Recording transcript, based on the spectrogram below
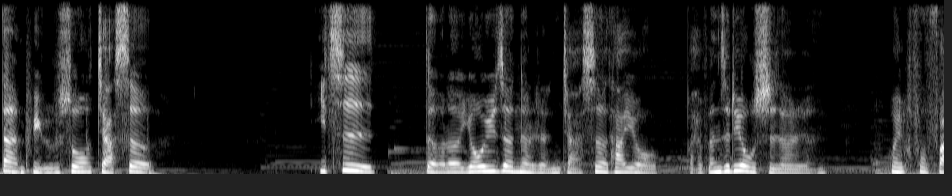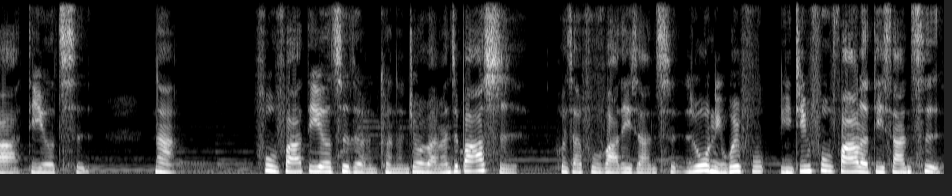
但比如说，假设一次得了忧郁症的人，假设他有百分之六十的人会复发第二次，那。复发第二次的人，可能就百分之八十会再复发第三次。如果你会复，你已经复发了第三次，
